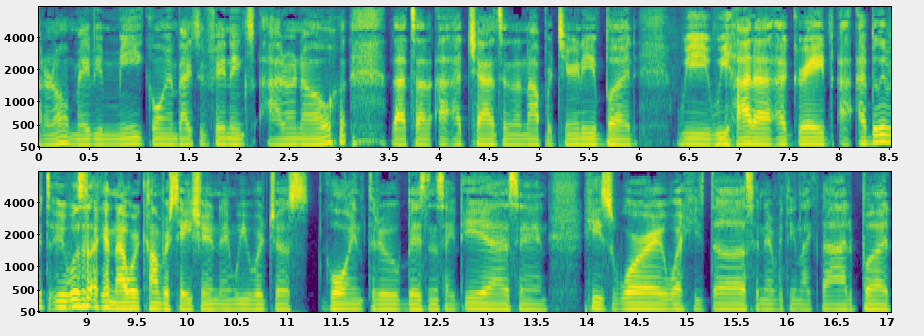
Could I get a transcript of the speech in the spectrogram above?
I don't know, maybe me going back to Phoenix. I don't know. That's a, a chance and an opportunity. But we we had a, a great. I believe it, it was like an hour conversation, and we were just going through business ideas and his work, what he does, and everything like that. But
